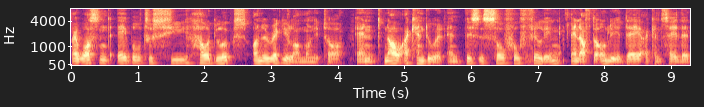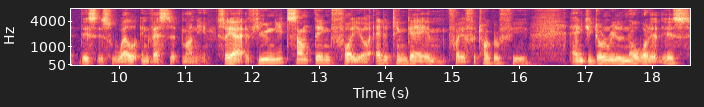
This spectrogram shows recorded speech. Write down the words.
I wasn't able to see how it looks on a regular monitor. And now I can do it, and this is so fulfilling. And after only a day, I can say that this is well invested money. So, yeah, if you need something for your editing game, for your photography, and you don't really know what it is,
